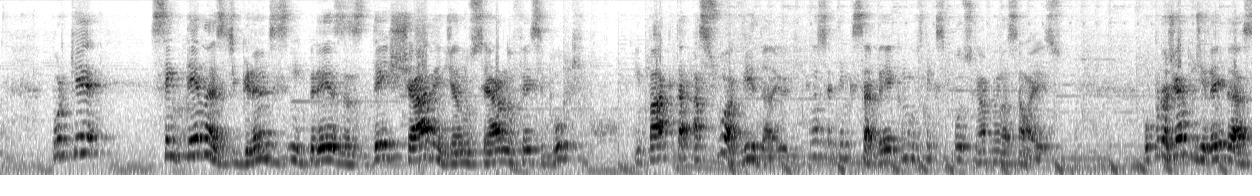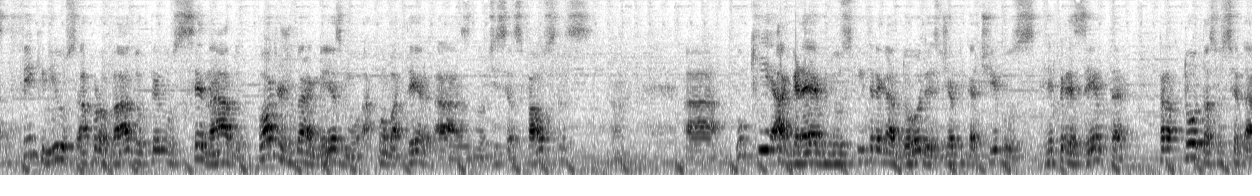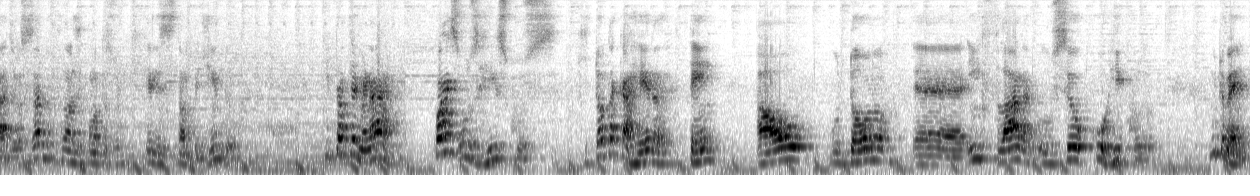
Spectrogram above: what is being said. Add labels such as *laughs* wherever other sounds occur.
Porque centenas de grandes empresas deixarem de anunciar no Facebook impacta a sua vida e o que você tem que saber como você tem que se posicionar com relação a isso. O projeto de lei das fake news aprovado pelo Senado pode ajudar mesmo a combater as notícias falsas? Ah, o que a greve dos entregadores de aplicativos representa para toda a sociedade? Você sabe, afinal de contas, o que eles estão pedindo? E para terminar, quais os riscos que toda carreira tem ao o dono é, inflar o seu currículo. Muito bem,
